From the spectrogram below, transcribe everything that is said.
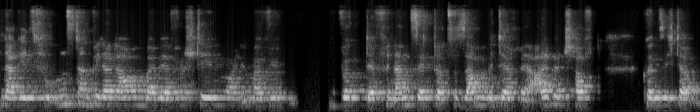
da geht es für uns dann wieder darum, weil wir verstehen wollen, immer wie wirkt der Finanzsektor zusammen mit der Realwirtschaft, können sich da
